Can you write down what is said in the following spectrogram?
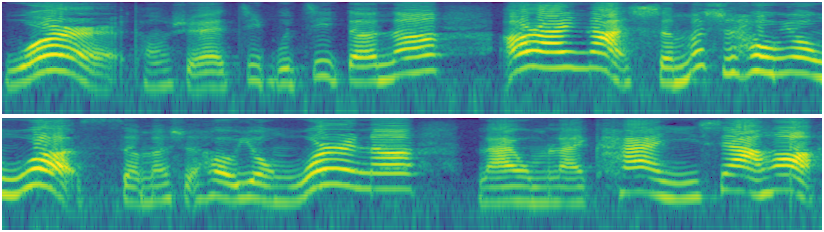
were，同学记不记得呢？Alright，那什么时候用 was，什么时候用 were 呢？来，我们来看一下哈。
